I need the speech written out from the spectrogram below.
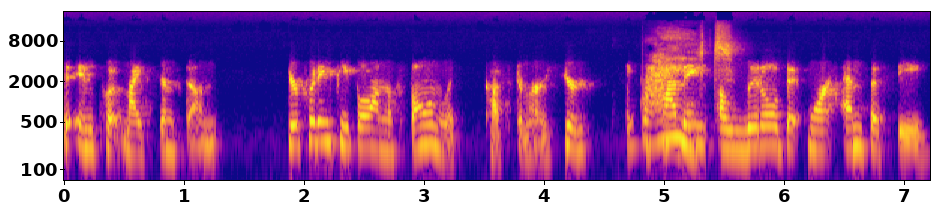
to input my symptoms. You're putting people on the phone with customers. You're right. having a little bit more empathy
